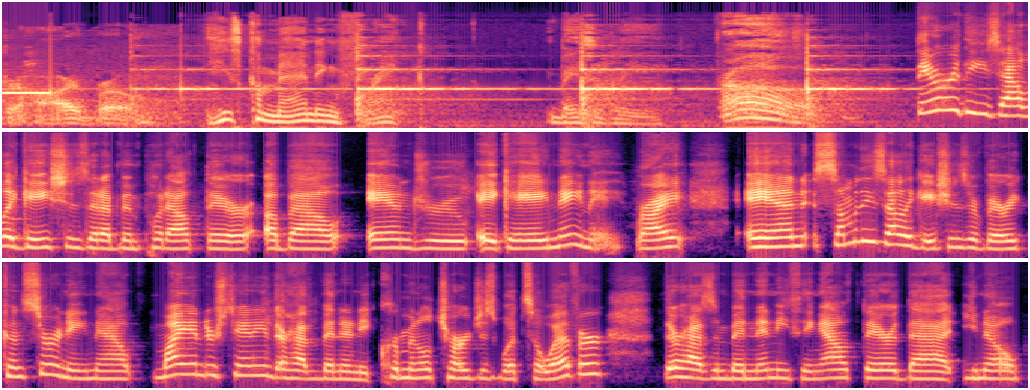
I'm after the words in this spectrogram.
her hard, bro. He's commanding Frank, basically. Bro there are these allegations that have been put out there about Andrew, aka Ney Ney, right? And some of these allegations are very concerning. Now, my understanding, there haven't been any criminal charges whatsoever. There hasn't been anything out there that, you know,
